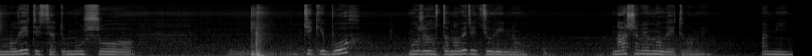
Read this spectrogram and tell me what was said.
молитися, тому що тільки Бог може встановити цю війну нашими молитвами. Амінь.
